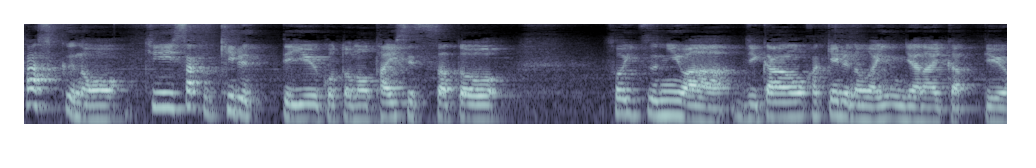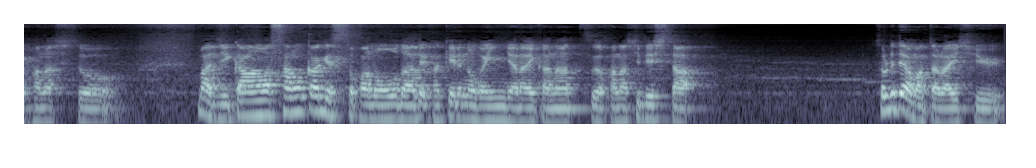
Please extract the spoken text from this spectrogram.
タスクの小さく切るっていうことの大切さとそいつには時間をかけるのがいいんじゃないかっていう話とまあ時間は3ヶ月とかのオーダーでかけるのがいいんじゃないかなっていう話でした。それではまた来週。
